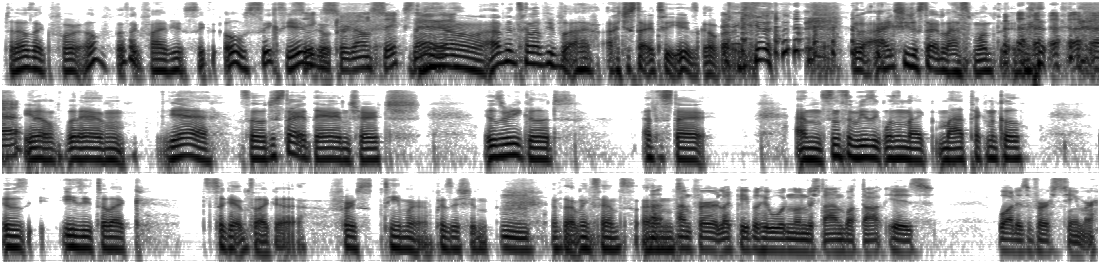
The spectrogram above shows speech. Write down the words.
so that was like four oh that's like five years, six oh six years ago. Six. We're going six now. yeah. Damn, I've been telling people I, I just started two years ago, bro. you know, I actually just started last month. you know, but um, yeah. So just started there in church. It was really good at the start, and since the music wasn't like mad technical, it was easy to like to get into like a first teamer position, Mm. if that makes sense. And And, and for like people who wouldn't understand what that is, what is a first teamer?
